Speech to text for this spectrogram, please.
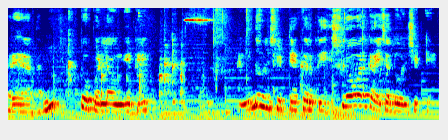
तर आता मी टोपण लावून घेते. आणि दोन शिट्ट्या करते. स्लोवर करायच्या दोन शिट्ट्या.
